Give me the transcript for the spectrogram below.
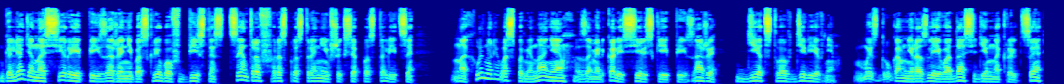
глядя на серые пейзажи небоскребов бизнес-центров, распространившихся по столице. Нахлынули воспоминания, замелькали сельские пейзажи, детство в деревне. Мы с другом не разлей вода, сидим на крыльце,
